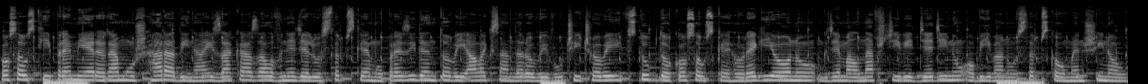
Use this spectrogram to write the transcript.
Kosovský premiér Ramuš Haradinaj zakázal v nedeľu srbskému prezidentovi Alexanderovi Vučičovi vstup do kosovského regiónu, kde mal navštíviť dedinu obývanú srbskou menšinou.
